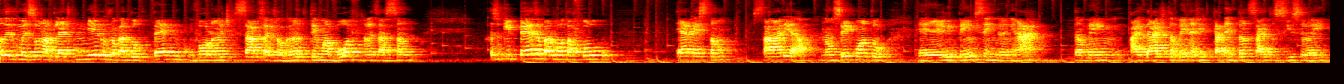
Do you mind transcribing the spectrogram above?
quando ele começou no Atlético Mineiro, um jogador técnico, um volante que sabe sair jogando, tem uma boa finalização. Mas o que pesa para o Botafogo é a questão salarial. Não sei quanto é, ele pensa em ganhar. Também a idade também, né? A gente está tentando sair do Cícero aí.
